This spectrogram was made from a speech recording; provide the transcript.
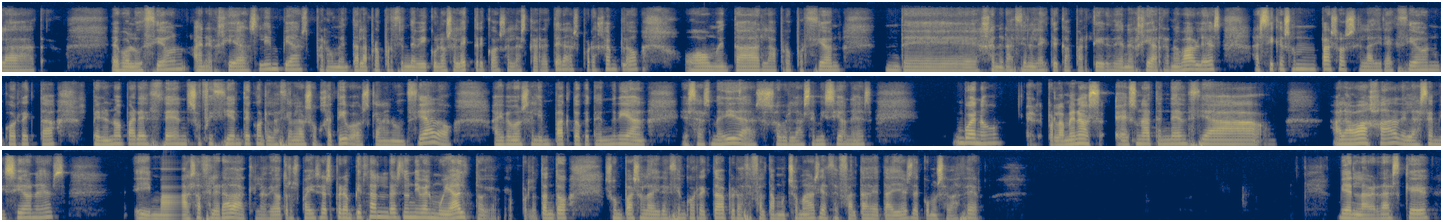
evolución a energías limpias para aumentar la proporción de vehículos eléctricos en las carreteras, por ejemplo, o aumentar la proporción de generación eléctrica a partir de energías renovables. Así que son pasos en la dirección correcta, pero no parecen suficientes con relación a los objetivos que han anunciado. Ahí vemos el impacto que tendrían esas medidas sobre las emisiones. Bueno, eh, por lo menos es una tendencia a la baja de las emisiones y más acelerada que la de otros países, pero empiezan desde un nivel muy alto. Por lo tanto, es un paso en la dirección correcta, pero hace falta mucho más y hace falta detalles de cómo se va a hacer. Bien, la verdad es que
